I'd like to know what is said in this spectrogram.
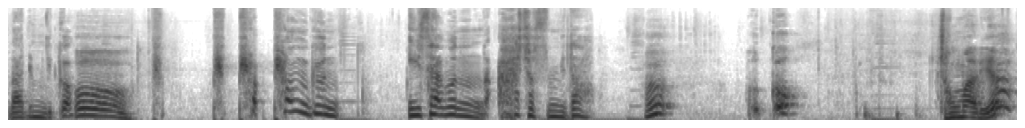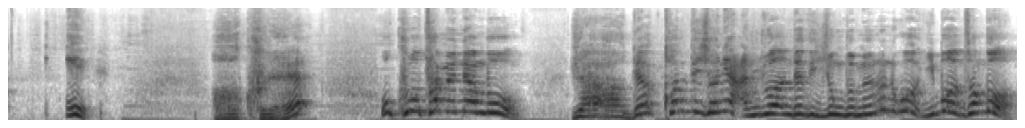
말입니까? 어. 펴, 평균 이상은 하셨습니다. 어? 어? 정말이야? 예. 어, 그래? 어, 그렇다면 뭐, 야, 내가 컨디션이 안 좋았는데도 이 정도면은 이거 이번 선거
